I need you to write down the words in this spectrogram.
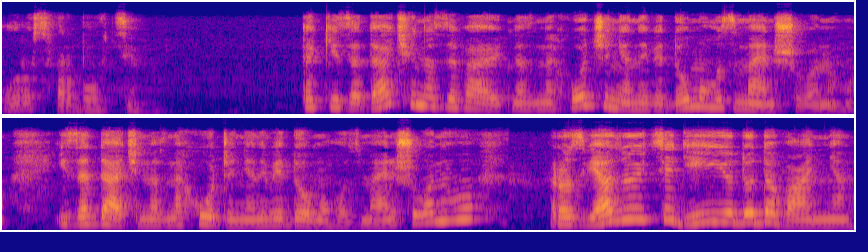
у розфарбовці. Такі задачі називають на знаходження невідомого зменшуваного. І задачі на знаходження невідомого зменшуваного розв'язуються дією додавання.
